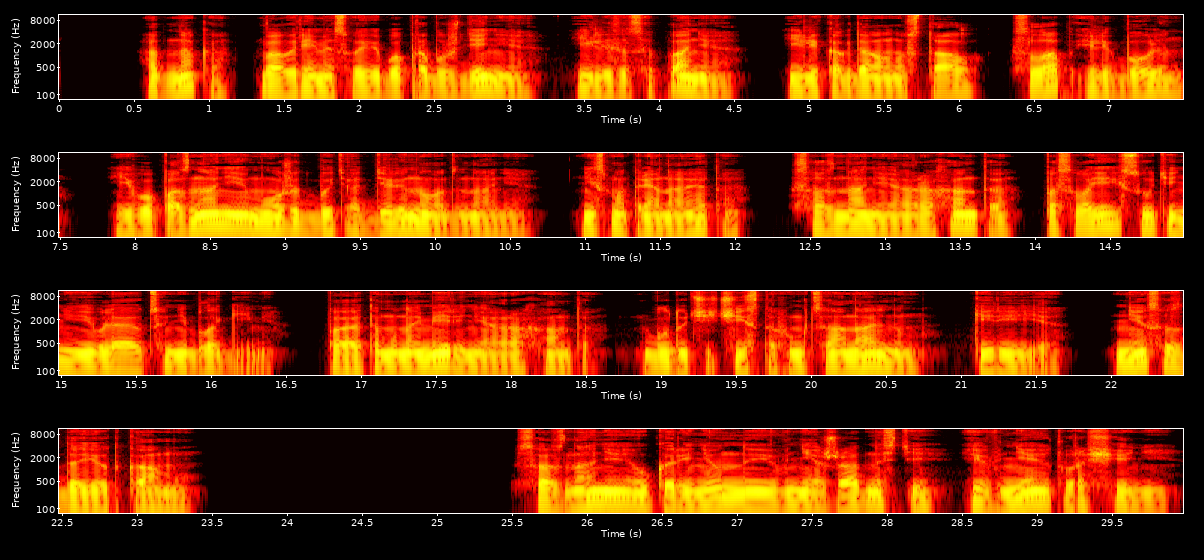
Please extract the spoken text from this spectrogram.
Однако во время своего пробуждения или засыпания, или когда он устал, слаб или болен, его познание может быть отделено от знания. Несмотря на это, сознание араханта по своей сути не являются неблагими. Поэтому намерение араханта, будучи чисто функциональным, кирия, не создает каму. Сознание, укорененное вне жадности и вне отвращений.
